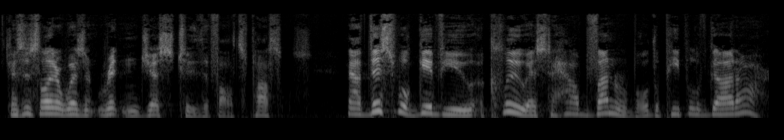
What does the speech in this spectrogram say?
Because this letter wasn't written just to the false apostles. Now, this will give you a clue as to how vulnerable the people of God are.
